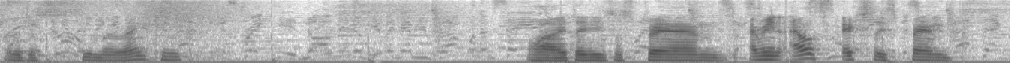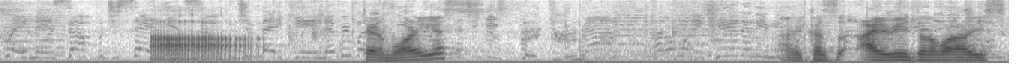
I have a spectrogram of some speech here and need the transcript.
Let me just see my ranking. Alright, I need to spend. I mean, I'll actually spend uh, 10 more, I guess. Uh, because I really don't want to risk.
